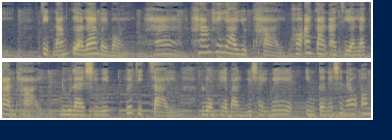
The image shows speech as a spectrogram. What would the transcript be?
4. จิบน้ำเกลือแร่บ่อยๆ 5. ห้ามให้ยาหยุดถ่าย เพราะอาการอาเจียนและการถ่าย ดูแลชีวิตด้วยจิตใจ โรงพยาบาลวิชัยเวชตอร์เนชั่นแนลอ้อม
